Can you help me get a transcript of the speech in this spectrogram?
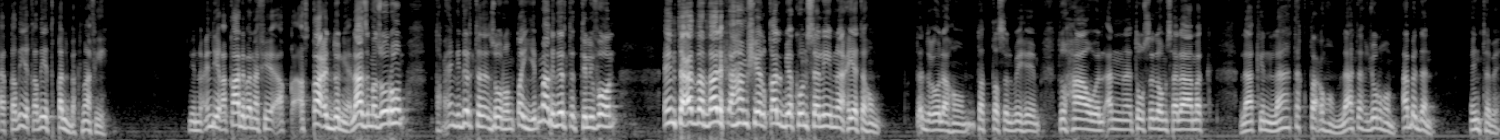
القضية قضية قلبك ما فيه. لأنه عندي أقارب أنا في أصقاع الدنيا. لازم أزورهم طبعا قدرت أزورهم. طيب ما قدرت التليفون. إن تعذر ذلك أهم شيء القلب يكون سليم ناحيتهم. تدعو لهم تتصل بهم تحاول أن توصل لهم سلامك لكن لا تقطعهم لا تهجرهم ابدا. انتبه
